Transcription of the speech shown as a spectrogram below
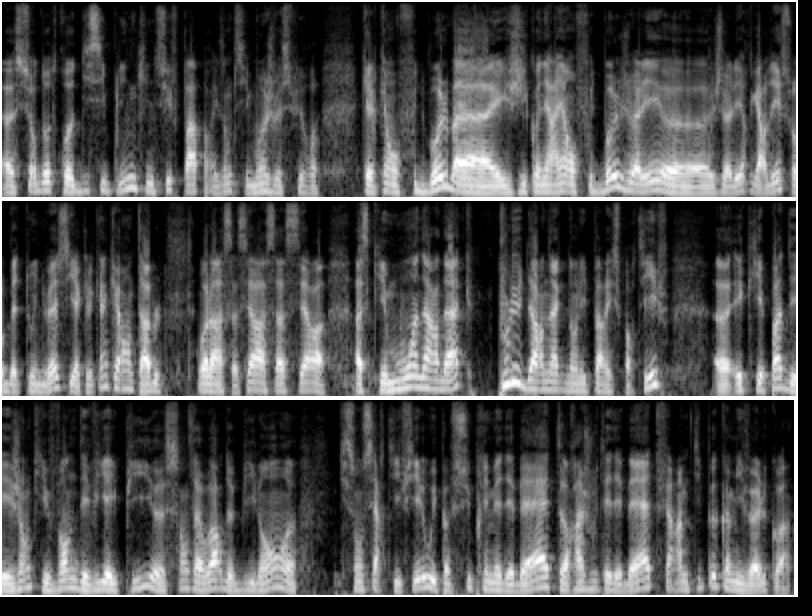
euh, sur d'autres disciplines qui ne suivent pas. Par exemple, si moi je veux suivre quelqu'un en football, bah, et j'y connais rien en football, je vais aller, euh, je vais aller regarder sur Bet to Invest s'il y a quelqu'un qui est rentable. Voilà, ça sert à ça, sert à ce qu'il y ait moins d'arnaques, plus d'arnaques dans les paris sportifs. Euh, et qu'il n'y ait pas des gens qui vendent des VIP sans avoir de bilan qui sont certifiés où ils peuvent supprimer des bêtes, rajouter des bêtes, faire un petit peu comme ils veulent quoi.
